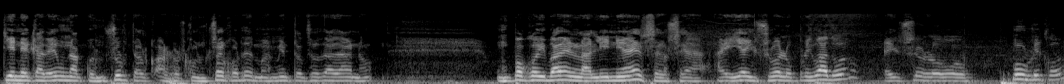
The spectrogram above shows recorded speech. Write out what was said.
tiene que haber una consulta a los consejos del movimiento ciudadano, un poco iba en la línea esa, o sea, ahí hay suelo privado, hay suelo público,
